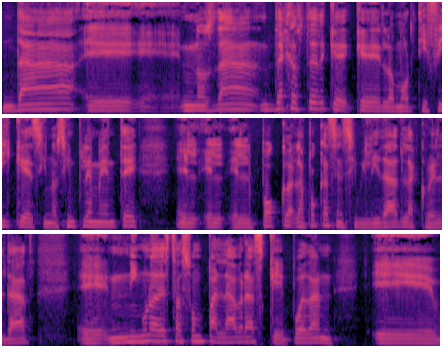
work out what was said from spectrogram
da, eh, nos da, deja usted que, que, lo mortifique, sino simplemente el, el poco, la poca sensibilidad, la crueldad. Eh, ninguna de estas son palabras que puedan eh,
